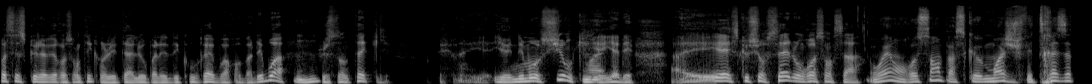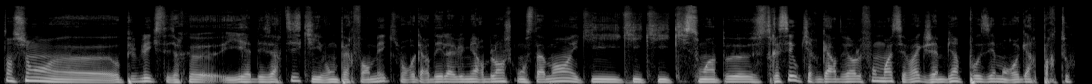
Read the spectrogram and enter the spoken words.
Moi, c'est ce que j'avais ressenti quand j'étais allé au Palais des Congrès voir Robin des Bois. Mhm. Je sentais qu'il il y a une émotion. Qui, Ouais. il y a des... Et Est-ce que sur scène, on ressent ça? Ouais, on ressent parce que moi, je fais très attention euh, au public. C'est-à-dire qu'il y a des artistes qui vont performer, qui vont regarder la lumière blanche constamment et qui, qui, qui, qui sont un peu stressés ou qui regardent vers le fond. Moi, c'est vrai que j'aime bien poser mon regard partout.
